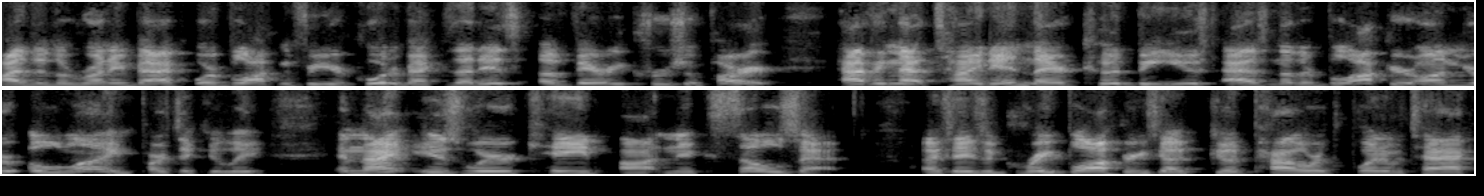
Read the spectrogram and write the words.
either the running back or blocking for your quarterback. That is a very crucial part. Having that tight end there could be used as another blocker on your O line, particularly, and that is where Cade Otton excels at. I say he's a great blocker. He's got good power at the point of attack.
